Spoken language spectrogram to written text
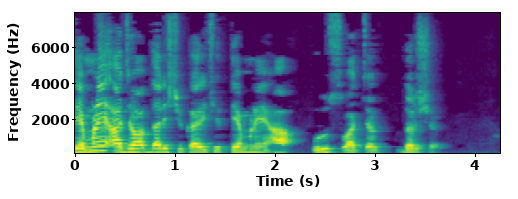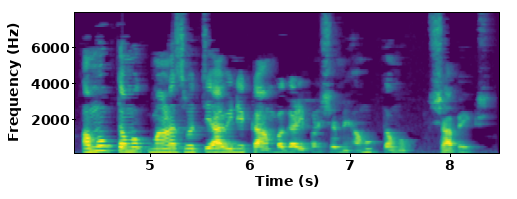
તેમણે આ જવાબદારી સ્વીકારી છે. તેમણે આ પુરુષવાચક દર્શક. અમુક તમુક માણસ વચ્ચે આવીને કામ બગાડી પણ શમે. અમુક તમુક સાપેક્ષ.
